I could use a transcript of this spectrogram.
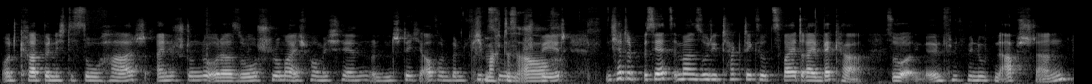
Und gerade bin ich das so hart, eine Stunde oder so, schlummer ich vor mich hin und dann stehe ich auf und bin viel Ich mach zu das auch. spät. Ich hatte bis jetzt immer so die Taktik, so zwei, drei Wecker, so in fünf Minuten Abstand.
